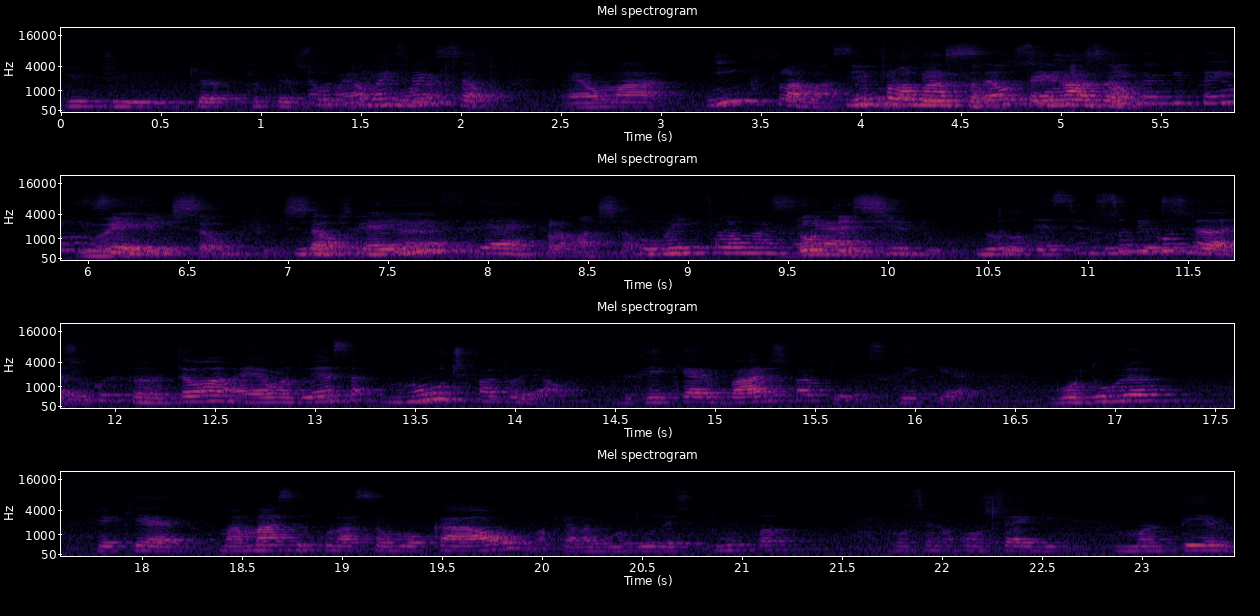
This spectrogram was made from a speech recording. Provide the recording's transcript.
de, de- que, a, que a pessoa Não tem. é uma não infecção, é uma inflamação. Inflamação, Infecção tem significa razão. que tem um Não é infecção, infecção Não, é inf- é. inflamação. Uma inflamação. Do É. tecido, do tecido do subcutâneo. tecido subcutâneo. Então é uma doença multifatorial, requer vários fatores. Requer gordura, requer uma má circulação local, aquela gordura estufa, você não consegue manter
